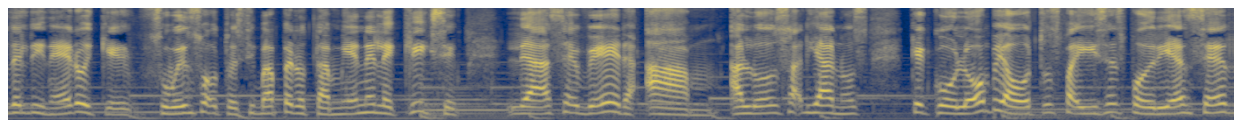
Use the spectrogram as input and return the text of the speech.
del dinero y que suben su autoestima, pero también el eclipse le hace ver a, a los arianos que Colombia otros países podrían ser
